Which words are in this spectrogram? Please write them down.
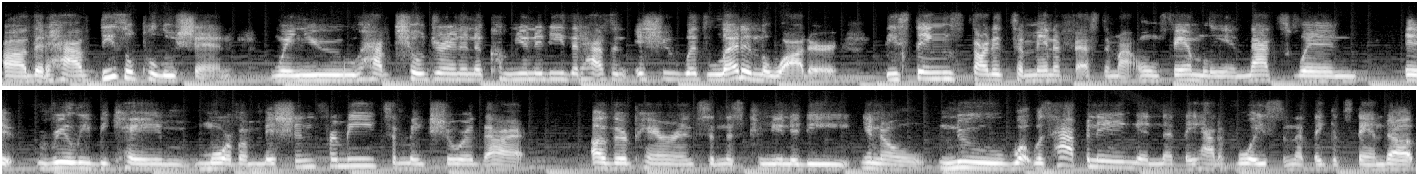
uh, that have diesel pollution, when you have children in a community that has an issue with lead in the water, these things started to manifest in my own family. And that's when it really became more of a mission for me to make sure that other parents in this community, you know, knew what was happening and that they had a voice and that they could stand up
